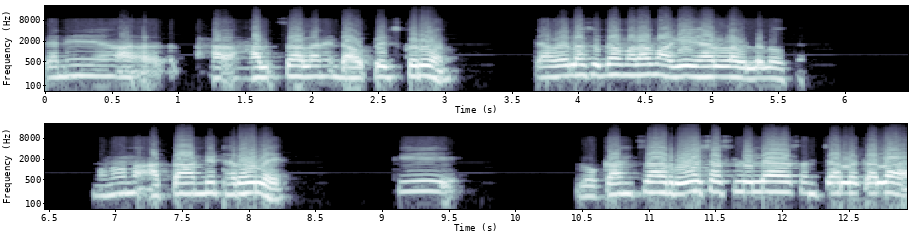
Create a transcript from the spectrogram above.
त्यांनी हालचाल आणि डावपेच करून त्यावेळेला सुद्धा मला मागे घ्यायला लावलेलं होतं. म्हणून आता आम्ही ठरवलंय की लोकांचा रोष असलेल्या संचालकाला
